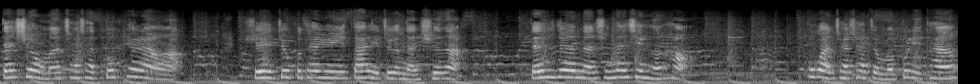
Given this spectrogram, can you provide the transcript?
但是我们的查查多漂亮啊，所以就不太愿意搭理这个男生啊。但是这个男生耐性很好，不管查查怎么不理他，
